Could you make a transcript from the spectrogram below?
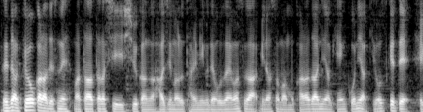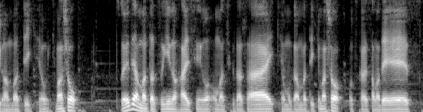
それでは今日からですねまた新しい1週間が始まるタイミングでございますが皆様も体には健康には気をつけて頑張っていきましょうそれではまた次の配信をお待ちください。今日も頑張っていきましょう。お疲れ様です。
